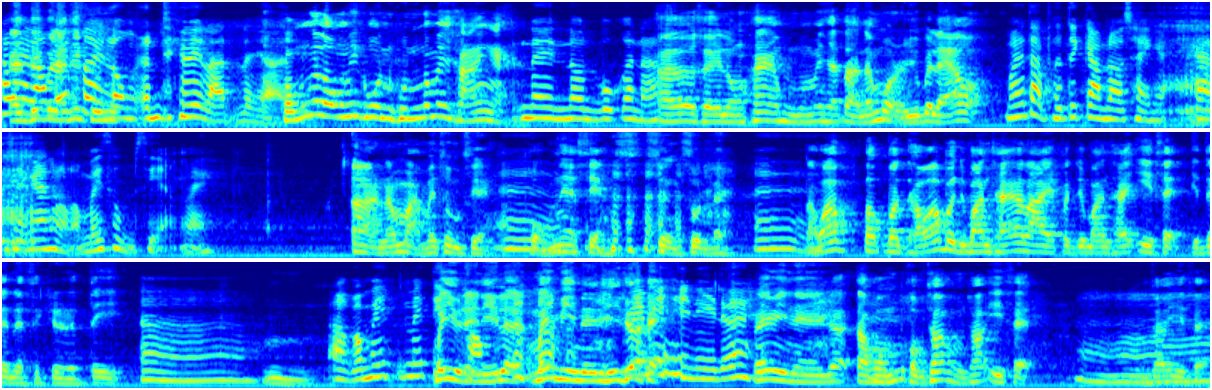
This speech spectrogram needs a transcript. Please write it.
ทำไมเรา Antivirus ไม่ที่เคคุยณลงแอนติไวรัสเลยอะผมก็ลงที่คุณคุณก็ไม่ใช้ไงในโน้ตบุ๊กอะนะเออเคยลงให้คุณก็ไม่ใช้แต่นั้นหมดอายุไปแล้ว ไม่แต่พฤติกรรมเราใช้งานการใช้งานของเราไม่สุ่มเสี่ยงไงอ่าน้ำหวานไม่สุ่มเสี่ยงเออผมเนี่ยเสี่ยงเสี่ยงสุดเลยเออแต่ว่าแต่ว่าปัจจุบันใช้อะไร ปัจจุบันใช้ e-set Internet Security อ่าอืมอ่าก็ไม่ไม่ติดไม่อยู่ในนี้เลย ไม่มีในนี้ด้วย ไม่มีในนี้ด้วยไม่มีในนี้ด้วยแต่ผมผมชอบผมชอบ e-set อ๋อ ผมชอบ e-set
